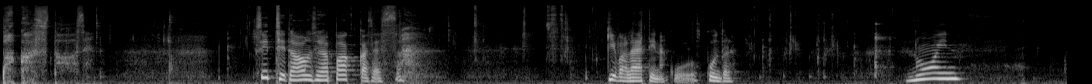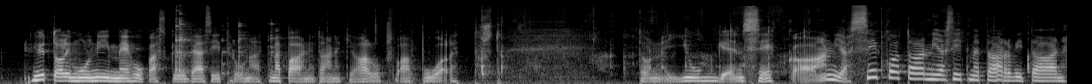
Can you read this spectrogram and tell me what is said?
pakastaa sen. Sitten sitä on siellä pakkasessa. Kiva lätinä kuuluu. Kuuntele. Noin. Nyt oli mulla niin mehukas kyllä tää sitruuna, että mä paan nyt ainakin aluksi vaan puolet tosta tonne juggen sekaan ja sekoitan ja sitten me tarvitaan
